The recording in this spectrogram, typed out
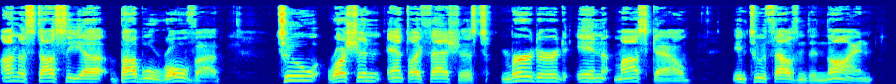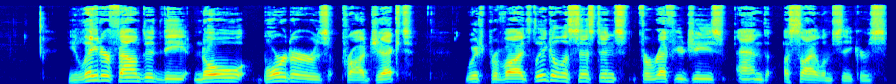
Anastasia Baburova, two Russian anti fascists murdered in Moscow in 2009. He later founded the No Borders Project, which provides legal assistance for refugees and asylum seekers.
